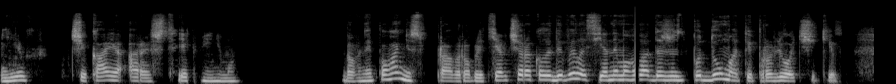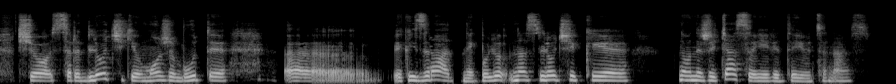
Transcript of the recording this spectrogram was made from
їх чекає арешт, як мінімум. Бо вони погані справи роблять. Я вчора, коли дивилась, я не могла навіть подумати про льотчиків, що серед льотчиків може бути е, якийсь зрадник. Бо льо- у нас льотчики, ну вони життя своє віддають за нас.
